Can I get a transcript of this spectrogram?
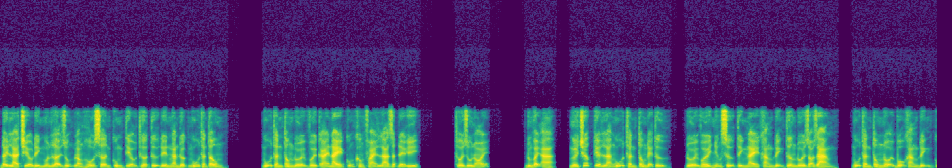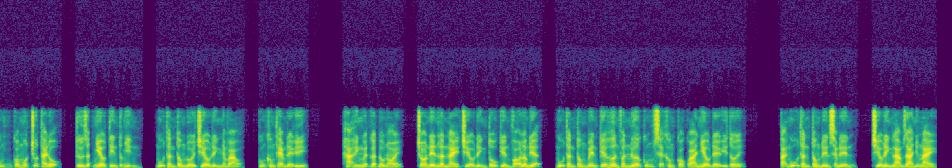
đây là triều đình muốn lợi dụng long hồ sơn cùng tiểu thừa tự đến ngăn được ngũ thần tông. Ngũ thần tông đối với cái này cũng không phải là rất để ý. Thôi dù nói, đúng vậy à ngươi trước kia là ngũ thần tông đệ tử, đối với những sự tình này khẳng định tương đối rõ ràng, ngũ thần tông nội bộ khẳng định cũng có một chút thái độ, từ rất nhiều tin tức nhìn, ngũ thần tông đối triều đình nhằm vào, cũng không thèm để ý. Hạ hinh nguyệt gật đầu nói, cho nên lần này triều đình tổ kiến võ lâm điện, ngũ thần tông bên kia hơn phân nửa cũng sẽ không có quá nhiều để ý tới tại ngũ thần tông đến xem đến, triều đình làm ra những này,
